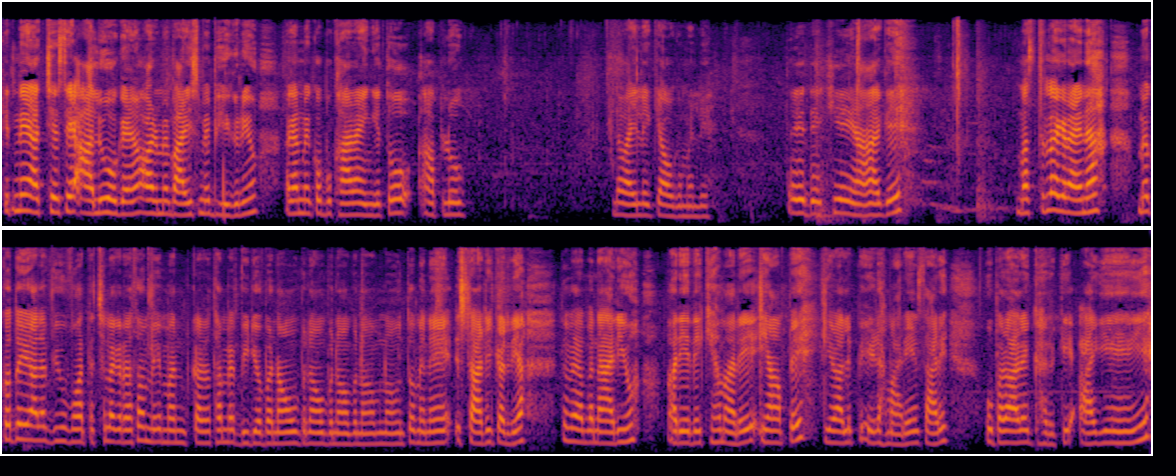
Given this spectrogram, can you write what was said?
कितने अच्छे से आलू हो गए हैं और मैं बारिश में भीग रही हूँ। अगर मेरे को बुखार आएँगे तो आप लोग दवाई लेके आओगे मैं ले तो ये देखिए यहाँ आगे। मस्त लग रहा है ना? मेरे को तो ये वाला व्यू बहुत अच्छा लग रहा था। मेरा मन कर रहा था मैं वीडियो बनाऊँ बनाऊँ बनाऊँ बनाऊँ बनाऊँ। तो मैंने स्टार्ट ही कर दिया। तो मैं बना रही हूँ। और ये देखिए हमारे यहाँ पे ये वाले पेड़ हमारे हैं सारे। ऊपर वाले घर के आगे हैं ये।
